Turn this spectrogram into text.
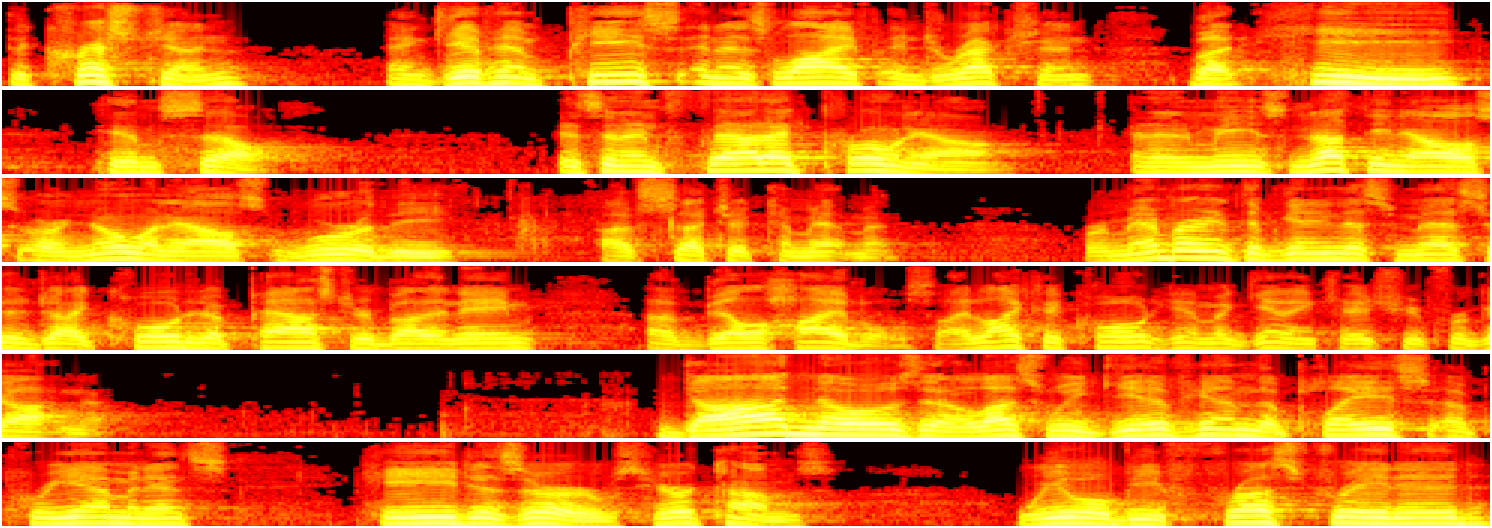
the Christian and give him peace in his life and direction but he himself. It's an emphatic pronoun, and it means nothing else or no one else worthy of such a commitment. Remember at the beginning of this message, I quoted a pastor by the name of Bill Hybels. I'd like to quote him again in case you've forgotten it. God knows that unless we give him the place of preeminence he deserves, here it comes, we will be frustrated,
